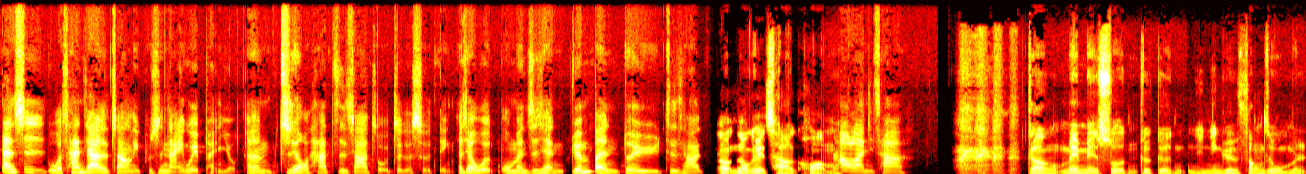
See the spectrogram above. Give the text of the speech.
但是我参加的葬礼不是哪一位朋友，嗯，只有他自杀走这个设定，而且我我们之前原。本对于自杀，那那我可以插个话吗？好啦，你插。刚妹妹说：“哥哥，你宁愿放着我们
